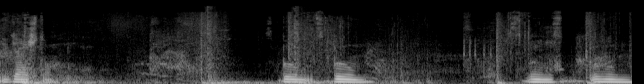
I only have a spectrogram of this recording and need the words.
Dégage, toi. Boum, Boom, boom.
